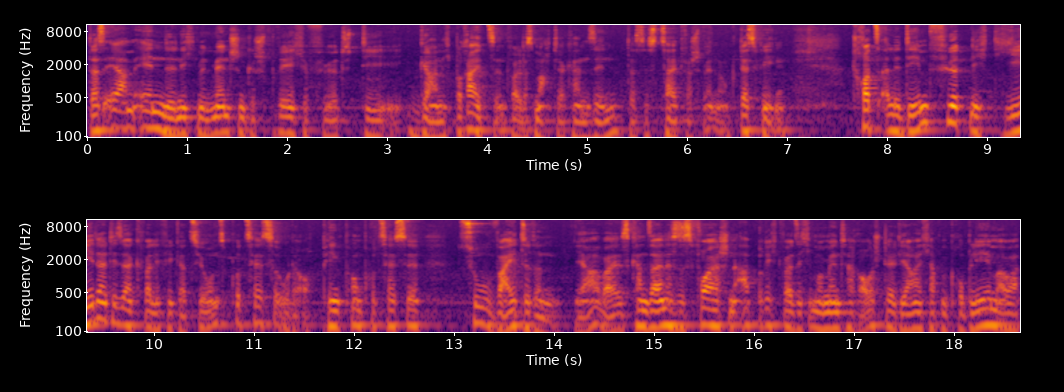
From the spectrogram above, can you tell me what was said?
dass er am Ende nicht mit Menschen Gespräche führt, die gar nicht bereit sind, weil das macht ja keinen Sinn, das ist Zeitverschwendung. Deswegen, trotz alledem führt nicht jeder dieser Qualifikationsprozesse oder auch Ping-Pong-Prozesse zu weiteren. Ja, weil es kann sein, dass es vorher schon abbricht, weil sich im Moment herausstellt, ja, ich habe ein Problem, aber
